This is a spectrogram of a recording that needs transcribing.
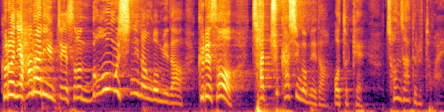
그러니 하나님 입장에서는 너무 신이 난 겁니다. 그래서 자축하신 겁니다. 어떻게? 천사들을 통하여.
